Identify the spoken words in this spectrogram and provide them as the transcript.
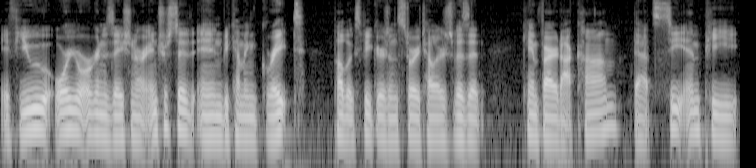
If you or your organization are interested in becoming great public speakers and storytellers, visit campfire.com. That's cmpfr.com.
